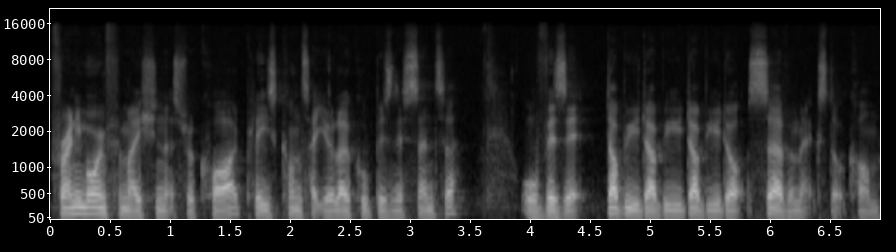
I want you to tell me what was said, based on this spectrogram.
For any more information that's required, please contact your local business centre or visit www.servomex.com.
